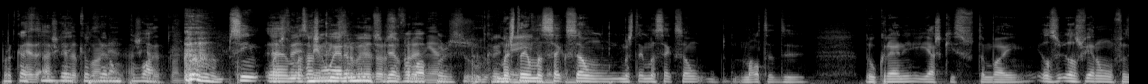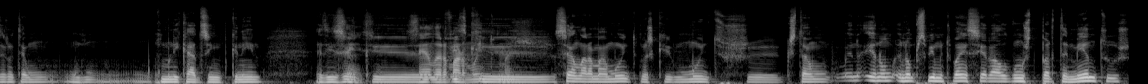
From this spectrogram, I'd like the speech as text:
Por acaso É, acho que é que eles eram Polónia. Acho que é da polacos. Polónia. Sim, Mas eh, tem- mas acho não que eram muitos developers ucranianos. mas tem uma secção mas tem uma secção de malta de da Ucrânia e acho que isso também eles, eles vieram fazer até um, um, um comunicadozinho pequenino a dizer Sim, sim. que Sem alarmar muito, que- sem alarmar muito mas que muitos eh, que estão eu não- eu não, percebi muito bem se eram alguns departamentos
